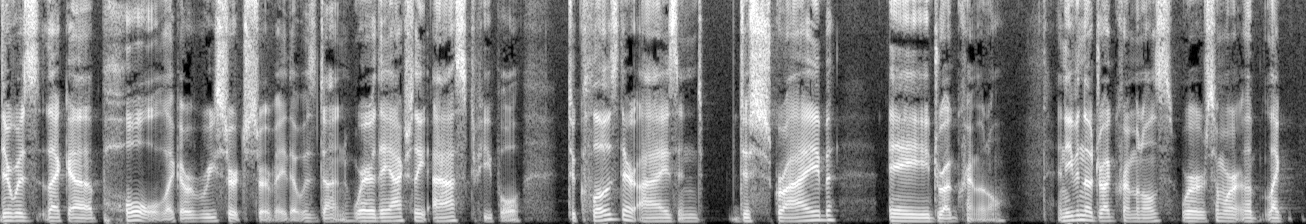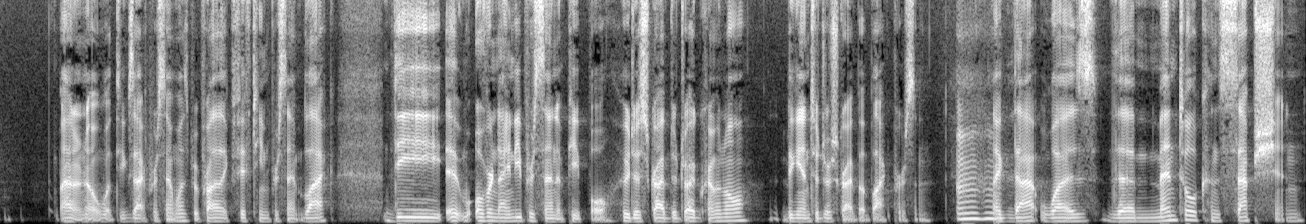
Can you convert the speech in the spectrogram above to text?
there was like a poll, like a research survey that was done where they actually asked people to close their eyes and describe a drug criminal. And even though drug criminals were somewhere like, I don't know what the exact percent was, but probably like 15% black, the it, over 90% of people who described a drug criminal began to describe a black person. Mm-hmm. Like that was the mental conception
